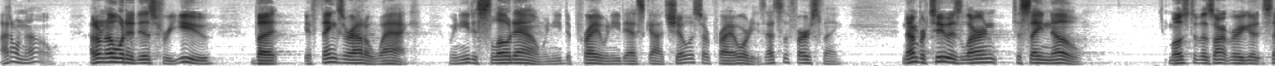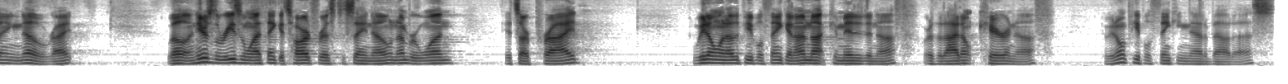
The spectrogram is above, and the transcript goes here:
I don't know. I don't know what it is for you, but if things are out of whack, we need to slow down. We need to pray. We need to ask God, show us our priorities. That's the first thing. Number two is learn to say no. Most of us aren't very good at saying no, right? Well, and here's the reason why I think it's hard for us to say no. Number one, it's our pride. We don't want other people thinking I'm not committed enough or that I don't care enough. We don't want people thinking that about us.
